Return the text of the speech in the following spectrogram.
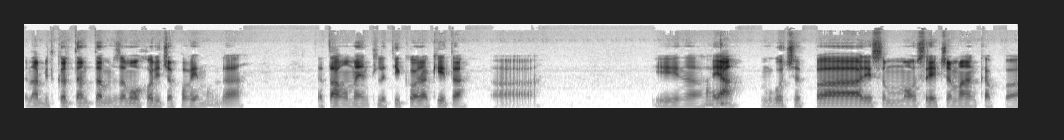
da biti kar tam tam, za Mohoriča pa vemo, da, da ta moment leti kot raketa. Uh, in uh, ja, mogoče pa res samo malo sreče manjka, pa,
